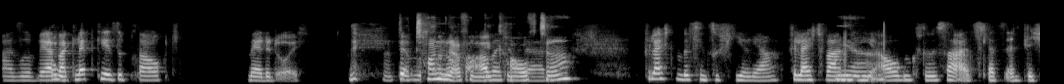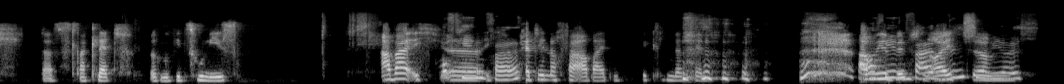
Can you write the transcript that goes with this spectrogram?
Also wer oh. Raclette-Käse braucht, meldet euch. Der Tonnen davon gekauft, ja? Vielleicht ein bisschen zu viel, ja. Vielleicht waren ja. die Augen größer, als letztendlich das Raclette irgendwie zuließ. Aber ich, äh, ich werde den noch verarbeiten. Wir kriegen das hin. Aber Auf wir jeden Fall euch, wünschen ähm, wir euch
